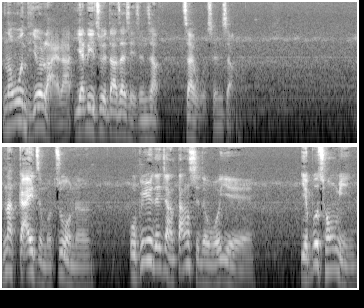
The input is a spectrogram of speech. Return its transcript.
那问题就来了，压力最大在谁身上？在我身上。那该怎么做呢？我必须得讲，当时的我也也不聪明，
